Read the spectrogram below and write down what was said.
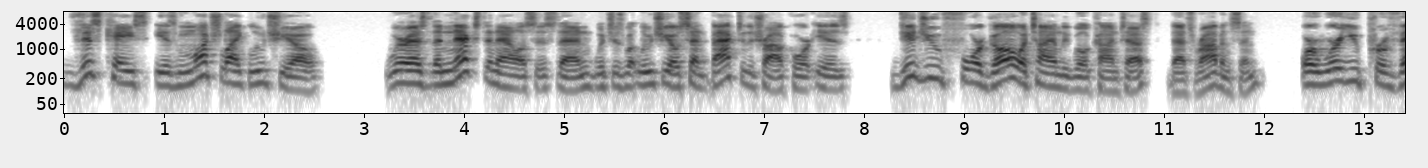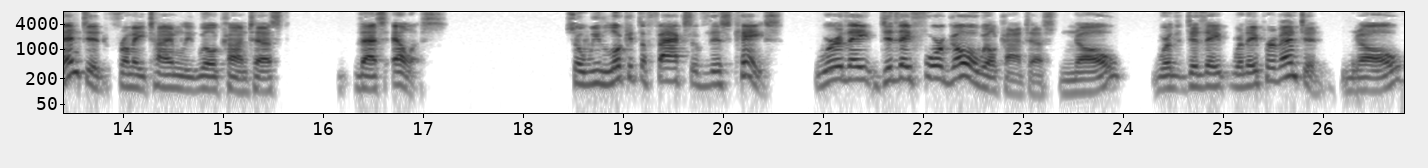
this case is much like Lucio, whereas the next analysis then, which is what Lucio sent back to the trial court is, did you forego a timely will contest? That's Robinson. Or were you prevented from a timely will contest? That's Ellis. So we look at the facts of this case. Were they, did they forego a will contest? No. Were they prevented? No.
